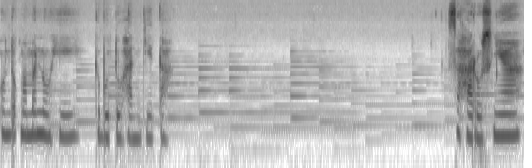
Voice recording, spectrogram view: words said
untuk memenuhi kebutuhan kita. Seharusnya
